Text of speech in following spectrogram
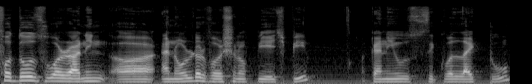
for those who are running uh, an older version of PHP can use SQLite 2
